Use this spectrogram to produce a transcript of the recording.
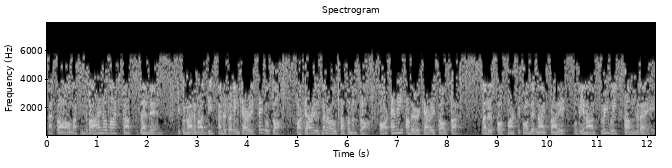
That's all. Nothing to buy, no box tops to send in. You can write about deep penetrating Carey's table salt, or Carey's mineral supplement salt, or any other Carey Salt product. Letters postmarked before midnight Friday will be announced three weeks from today.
